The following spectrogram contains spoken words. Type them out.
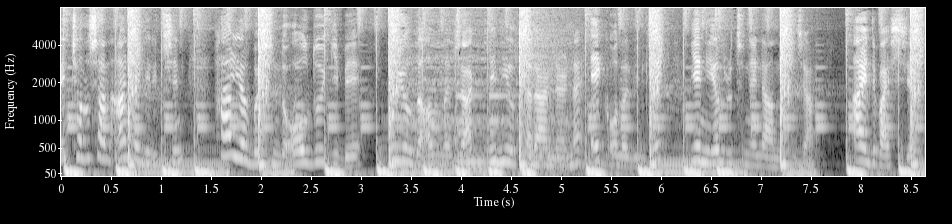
ve çalışan anneler için her yıl başında olduğu gibi bu yılda alınacak yeni yıl kararlarına ek olabilecek yeni yıl rutinlerini anlatacağım. Haydi başlayalım.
